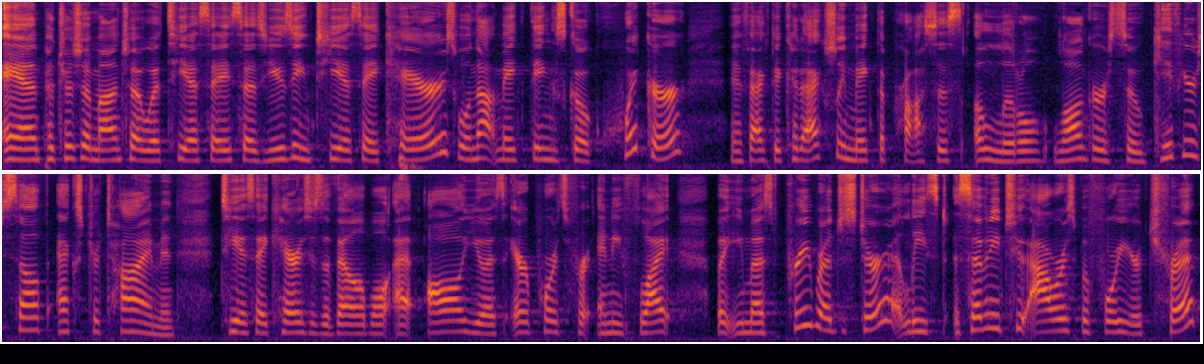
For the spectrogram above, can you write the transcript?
And Patricia Mancha with TSA says using TSA Cares will not make things go quicker. In fact, it could actually make the process a little longer, so give yourself extra time. And TSA Cares is available at all U.S. airports for any flight, but you must pre-register at least 72 hours before your trip.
